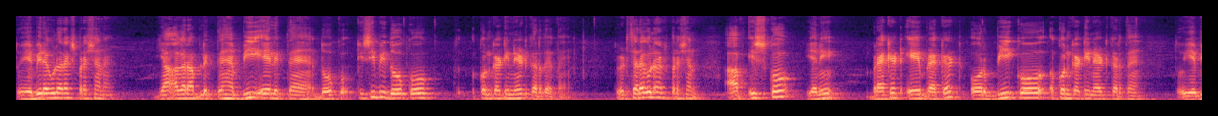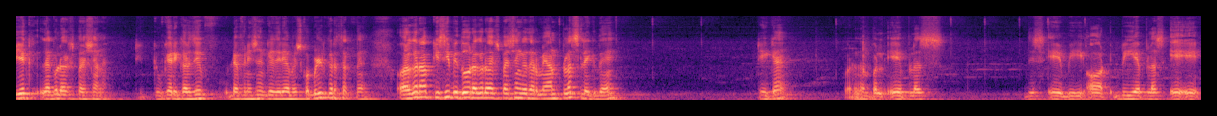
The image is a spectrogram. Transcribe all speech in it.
तो ये भी रेगुलर एक्सप्रेशन है। या अगर आप लिखते हैं बी ए लिखते हैं, दो को, किसी भी दो को कॉन्कटिनेट कर देते हैं तो इट्स अ रेगुलर एक्सप्रेशन आप इसको, यानी ब्रैकेट ए ब्रैकेट और बी को कॉन्कटिनेट करते हैं। तो ये भी एक रेगुलर एक्सप्रेशन है, क्योंकि रिकर्सिव डेफिनेशन के ज़रिए हम इसको बिल्ड कर सकते हैं। और अगर आप किसी भी दो रेगुलर एक्सप्रेशन के दरमियान प्लस लिख दें, ठीक है? For example a plus this a b और b a plus a a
